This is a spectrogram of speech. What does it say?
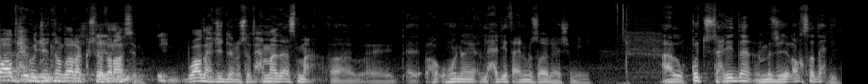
واضح وجهة نظرك أستاذ راسم. واضح جدا. أستاذ حماد أسمع آه، هنا الحديث عن الوصاية الهاشمية. على القدس تحديدا المسجد الأقصى تحديدا.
